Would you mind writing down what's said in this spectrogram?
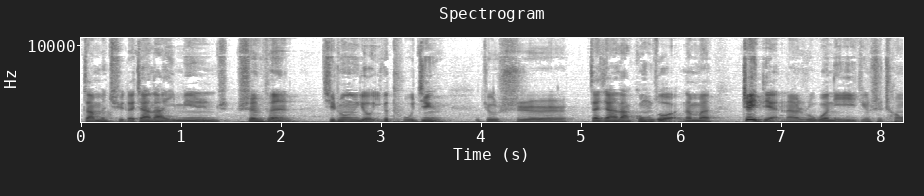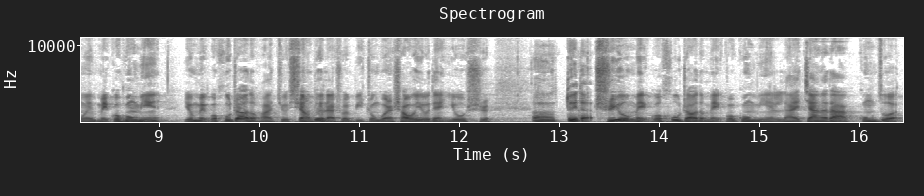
咱们取得加拿大移民身份，其中有一个途径就是在加拿大工作。那么这点呢，如果你已经是成为美国公民，有美国护照的话，就相对来说比中国人稍微有点优势。嗯，对的。持有美国护照的美国公民来加拿大工作，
